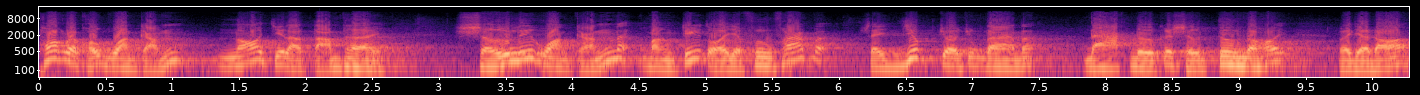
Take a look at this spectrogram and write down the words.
thoát ra khỏi hoàn cảnh, nó chỉ là tạm thời. Xử lý hoàn cảnh bằng trí tuệ và phương pháp sẽ giúp cho chúng ta đó đạt được cái sự tương đối. Và do đó,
